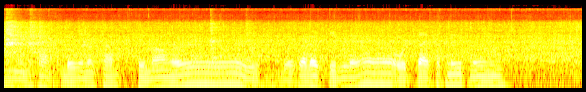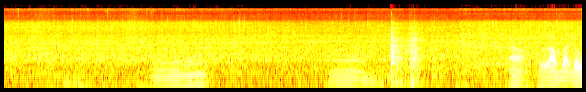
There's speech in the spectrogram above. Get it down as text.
อื้อหือนี่ครับดูนะครับพี่น้องเอ้ยเดี๋ยวก็ได้กินแล้วอดใจสักนิดนึงอืมอืมอ้าเรามาดู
